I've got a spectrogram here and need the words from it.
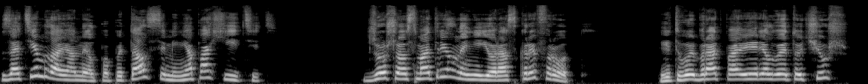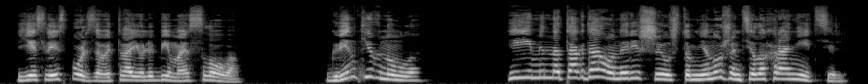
Затем Лайонел попытался меня похитить. Джошуа смотрел на нее, раскрыв рот. «И твой брат поверил в эту чушь, если использовать твое любимое слово?» Гвин кивнула. И именно тогда он и решил, что мне нужен телохранитель.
